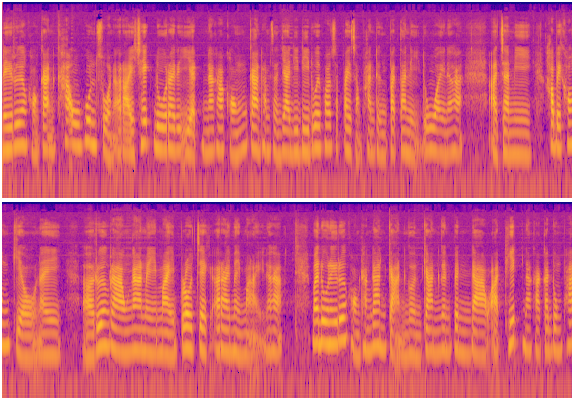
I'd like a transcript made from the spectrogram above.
ในเรื่องของการเข้าหุ้นส่วนอะไรเช็คดูรายละเอียดนะคะของการทำสัญญาดีๆด้วยเพราะจะไปสัมพันธ์ถึงปัตตานีด้วยนะคะอาจจะมีเข้าไปข้องเกี่ยวใน เรื่องราวงานใหม่ๆ โปรเจกต์อะไรใหม่ๆนะคะมาดูในเรื่องของทางด้านการเงินการเงินเป็นดาวอาทิตย์นะคะกระดุมพระ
